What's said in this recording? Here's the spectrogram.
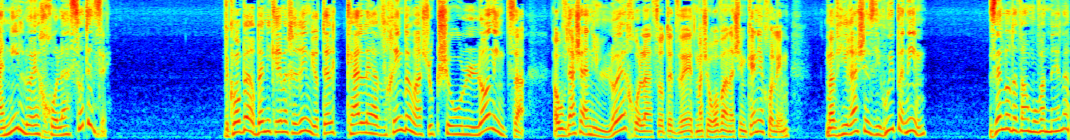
אני לא יכול לעשות את זה. וכמו בהרבה מקרים אחרים, יותר קל להבחין במשהו כשהוא לא נמצא. העובדה שאני לא יכול לעשות את זה, את מה שרוב האנשים כן יכולים, מבהירה שזיהוי פנים זה לא דבר מובן מאליו.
